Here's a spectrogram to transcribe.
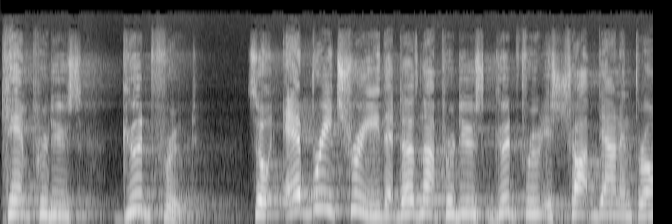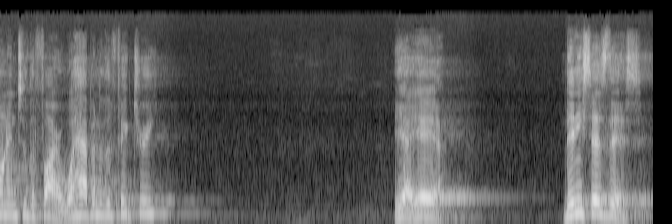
can't produce good fruit. So every tree that does not produce good fruit is chopped down and thrown into the fire. What happened to the fig tree? Yeah, yeah, yeah. Then he says this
